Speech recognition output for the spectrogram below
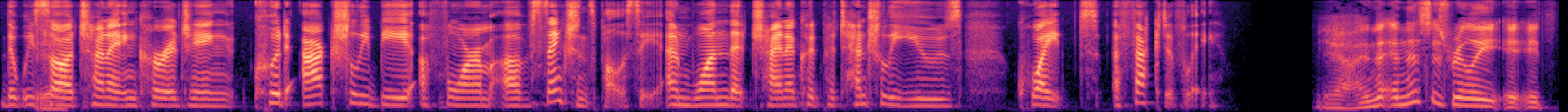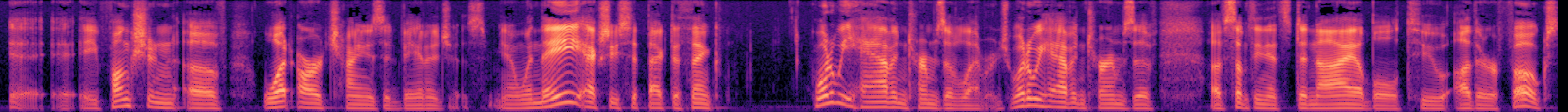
that we yeah. saw China encouraging could actually be a form of sanctions policy and one that China could potentially use quite effectively. Yeah, and and this is really it, it, a function of what are China's advantages. You know, when they actually sit back to think what do we have in terms of leverage? What do we have in terms of, of something that's deniable to other folks?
